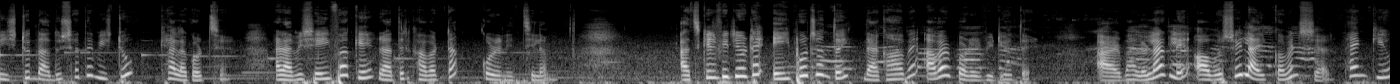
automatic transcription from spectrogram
মিষ্টুর দাদুর সাথে মিষ্টু খেলা করছে আর আমি সেই ফাঁকে রাতের খাবারটা করে নিচ্ছিলাম। আজকের ভিডিওটা এই পর্যন্তই। দেখা হবে আবার পরের ভিডিওতে। আর ভালো লাগলে অবশ্যই like comment share thank you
